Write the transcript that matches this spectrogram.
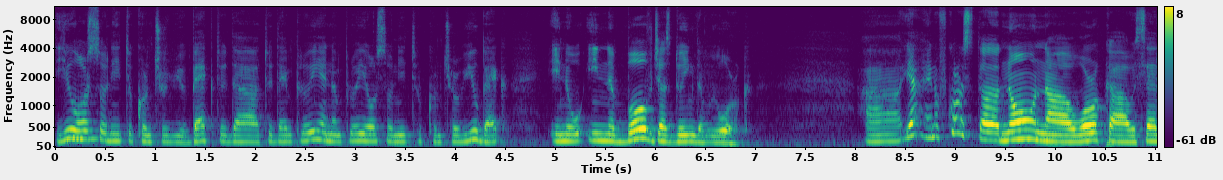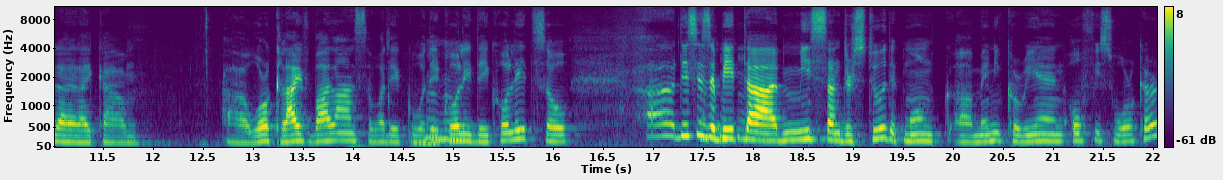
You Mhm. also need to contribute back to the to the employee, and employee also need to contribute back in in above just doing the work. Uh, yeah, and of course the known uh, work I would say uh, like um, uh, work-life balance, what they what they call Mhm. it, they call it. So Uh, this is a bit uh, misunderstood among uh, many Korean office worker.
